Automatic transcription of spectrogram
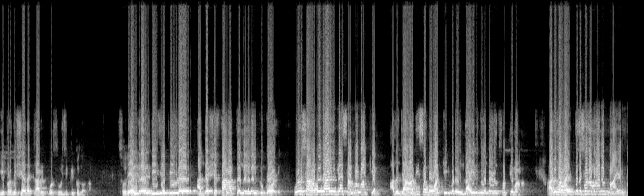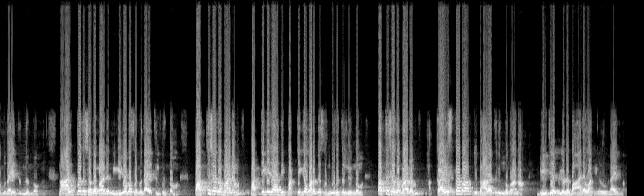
ഈ പ്രതിഷേധക്കാർ ഇപ്പോൾ സൂചിപ്പിക്കുന്നുണ്ട് സുരേന്ദ്രൻ ബി ജെ പിയുടെ അധ്യക്ഷ സ്ഥാനത്ത് നിലനിൽക്കുമ്പോൾ ഒരു സാമുദായിക സമവാക്യം അത് ജാതി സമവാക്യം ഇവിടെ ഉണ്ടായിരുന്നു എന്നുള്ളത് സത്യമാണ്. അത് നാൽപ്പത് ശതമാനം നായർ സമുദായത്തിൽ നിന്നും നാൽപ്പത് ശതമാനം ഈഴവ സമുദായത്തിൽ നിന്നും പത്ത് ശതമാനം പട്ടികജാതി പട്ടികവർഗ സമൂഹത്തിൽ നിന്നും പത്ത് ശതമാനം ക്രൈസ്തവ വിഭാഗത്തിൽ നിന്നുമാണ് ബി ജെ പിയുടെ ഭാരവാഹികൾ ഉണ്ടായിരുന്നത്.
